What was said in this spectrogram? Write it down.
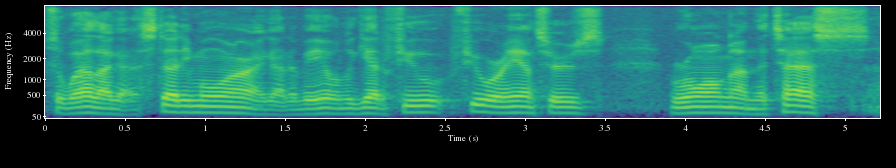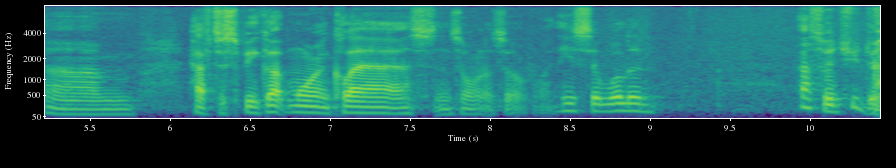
So, well, I got to study more. I got to be able to get a few fewer answers wrong on the tests. Um, have to speak up more in class, and so on and so forth. He said, well, then, that's what you do.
